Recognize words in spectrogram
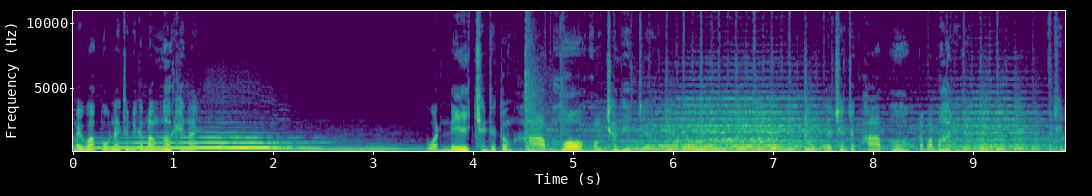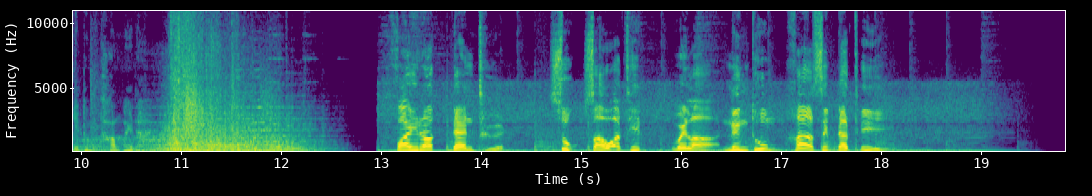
ไม่ว่าพวกนั้นจะมีกำลังมากแค่ไหน วันนี้ฉันจะต้องหาพ่อของฉันให้เจอ แล้วฉันจะพาพ่อกลับมาบ้านให้ได้ ฉันจะต้องทำให้ได้ ไฟรักแดนเถื่อน สุกร์เสาร์อาทิตย์ เวลาหนึ่งทุ่มห้าสิบนาที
